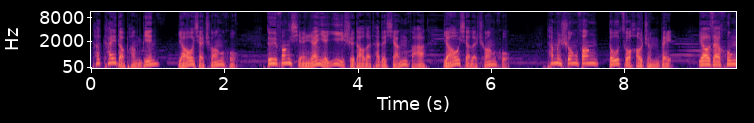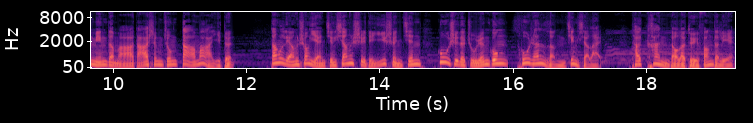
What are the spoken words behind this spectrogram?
他开到旁边，摇下窗户，对方显然也意识到了他的想法，摇下了窗户。他们双方都做好准备，要在轰鸣的马达声中大骂一顿。当两双眼睛相视的一瞬间，故事的主人公突然冷静下来。他看到了对方的脸，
